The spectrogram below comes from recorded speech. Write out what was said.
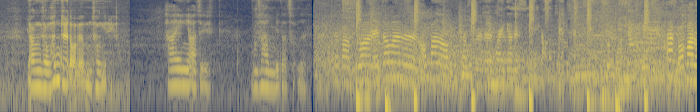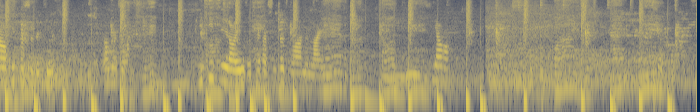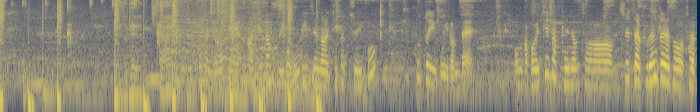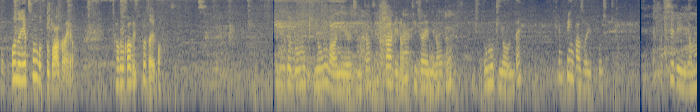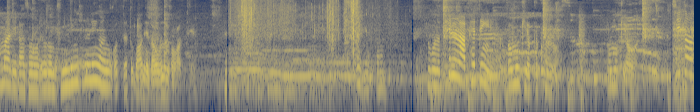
양성, 한 줄 나오면 음성이래요. 다행히 아직 무사합니다, 저는. 제가 무한 애정하는 어바나 어피터스를 발견했습니다. 딱 어바나 어피터스 느낌. 너무 좋아. BTG 라인도 제가 진짜 좋아하는 라인. 귀여워. 보면 이렇게 아디다스 이거 오리지널 티셔츠이고 후드이고 이런데 뭔가 멀티샵 개념처럼 실제 브랜드에서 잘 못 보는 예쁜 것도 많아요. 장갑 이쁘다 이거. 이거 너무 귀여운 거 아니에요 진짜? 색깔이랑 디자인이랑 다 너무 귀여운데? 캠핑 가서 입고 싶어. 확실히 연말이라서 이런 블링블링한 것들도 많이 나오는 것 같아요. 진짜 귀엽다. 이거는 필라 패딩이에요. 너무 귀엽죠 컬러. 너무 귀여워. 시저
